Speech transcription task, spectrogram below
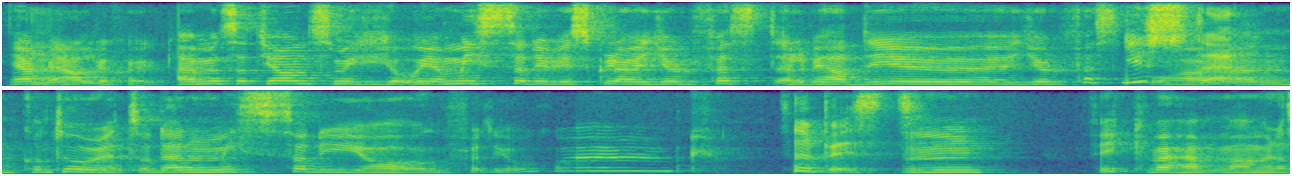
Jag blir Ja. aldrig sjuk. Nej, men så att jag inte så mycket, och jag missade, vi skulle ha julfest, eller vi hade ju julfest Just på det. kontoret och den missade jag för att jag var sjuk. Typiskt. Mm. Fick vara hemma medan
